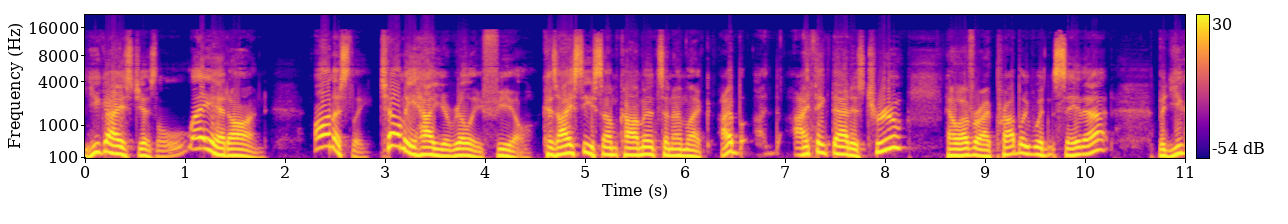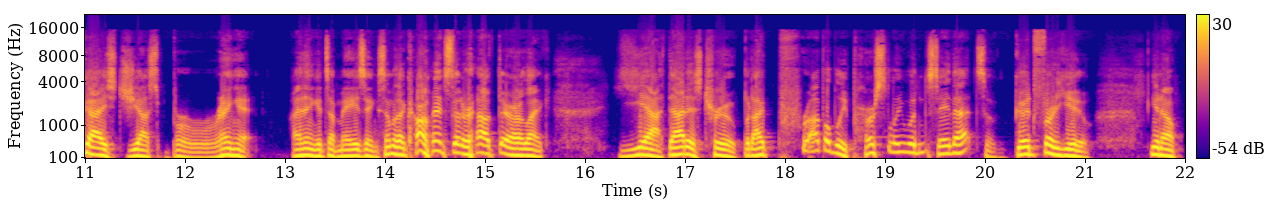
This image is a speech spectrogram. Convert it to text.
You guys just lay it on. honestly, tell me how you really feel. Cause I see some comments and I'm like, I, I think that is true. However, I probably wouldn't say that, but you guys just bring it. I think it's amazing. Some of the comments that are out there are like, yeah, that is true, but I probably personally wouldn't say that. So good for you. You know,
